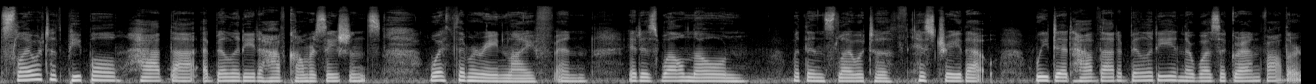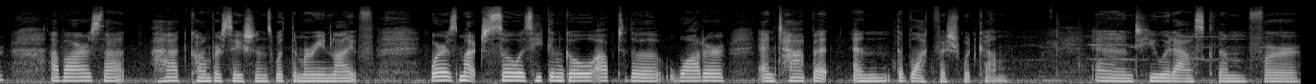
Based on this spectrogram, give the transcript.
Tsleil-Waututh people had the ability to have conversations with the marine life, and it is well known within Tsleil-Waututh history that we did have that ability, and there was a grandfather of ours that had conversations with the marine life. Whereas much so as he can go up to the water and tap it, and the blackfish would come. And he would ask them for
